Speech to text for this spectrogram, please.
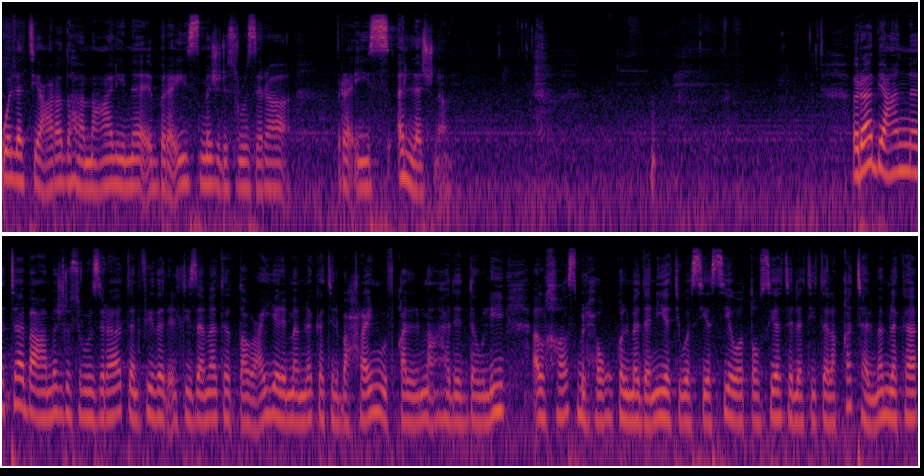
والتي عرضها معالي نائب رئيس مجلس الوزراء رئيس اللجنة. رابعا تابع مجلس الوزراء تنفيذ الالتزامات الطوعية لمملكة البحرين وفق المعهد الدولي الخاص بالحقوق المدنية والسياسية والتوصيات التي تلقتها المملكة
